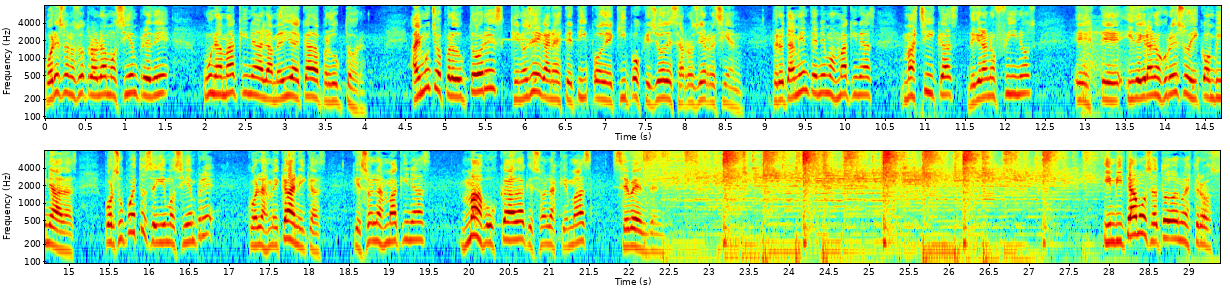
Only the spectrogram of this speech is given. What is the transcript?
por eso nosotros hablamos siempre de una máquina a la medida de cada productor. Hay muchos productores que no llegan a este tipo de equipos que yo desarrollé recién, pero también tenemos máquinas más chicas, de granos finos este, y de granos gruesos y combinadas. Por supuesto seguimos siempre con las mecánicas, que son las máquinas más buscadas, que son las que más se venden. Invitamos a todos nuestros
